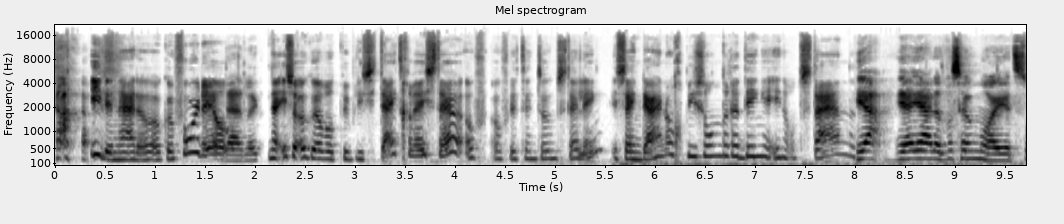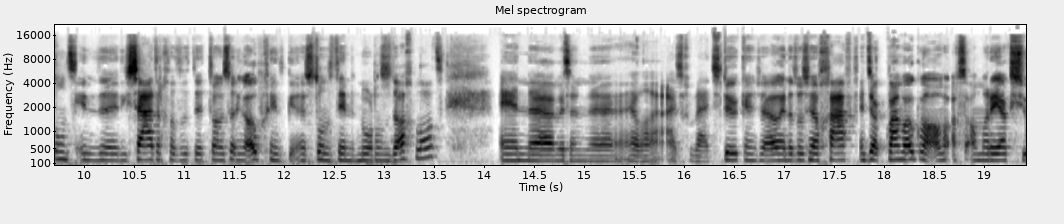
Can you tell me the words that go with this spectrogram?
ieder nadeel ook een voordeel. duidelijk. Nou is er ook wel wat publiciteit geweest hè, over, over de tentoonstelling. Zijn daar nog bijzondere dingen in ontstaan? Ja, ja, ja, dat was heel mooi. Het stond in de, die zaterdag dat de tentoonstelling openging, stond het in het Noordens Dagblad. En eh, met een eh, heel uitgebreid stuk en zo. En dat was heel gaaf. En daar kwamen ook wel allemaal, allemaal reacties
